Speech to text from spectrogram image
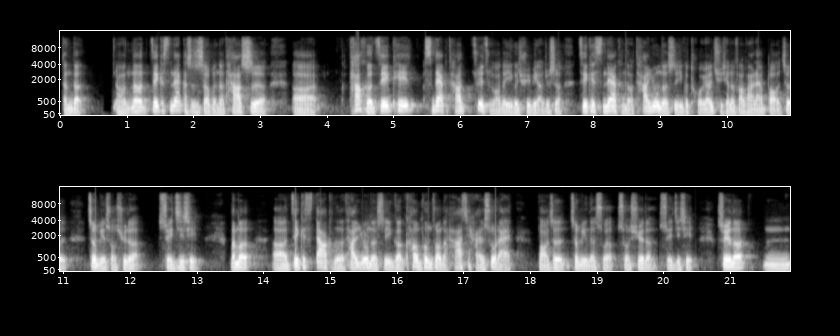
等等啊？那 zk Snacks 是什么呢？它是呃，它和 zk stack 它最主要的一个区别啊，就是 zk stack 呢，它用的是一个椭圆曲线的方法来保证证明所需的随机性。那么呃，zk stack 呢，它用的是一个抗碰撞的哈希函数来保证证明的所所需的随机性。所以呢，嗯，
